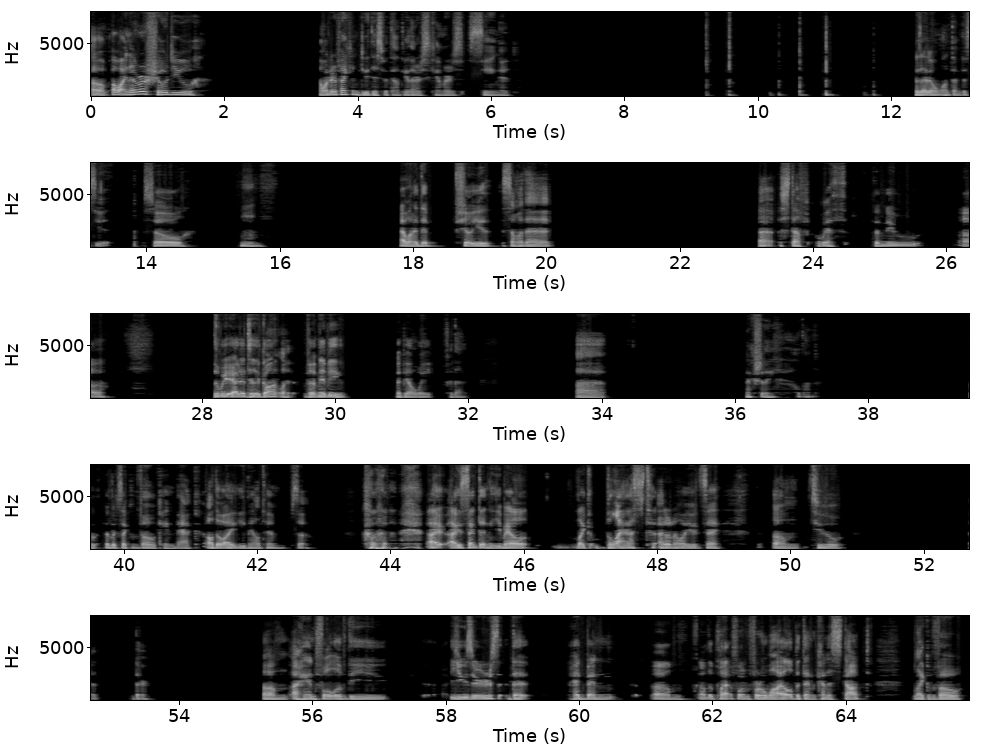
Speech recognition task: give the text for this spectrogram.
Um, oh, I never showed you. I wonder if I can do this without the other scammers seeing it. Because I don't want them to see it. So, hmm. I wanted to show you some of the uh, stuff with the new uh that we added to the gauntlet, but maybe maybe I'll wait for that. Uh actually, hold on. It looks like Vo came back, although I emailed him, so I I sent an email like blast, I don't know what you would say, um to uh, there. Um a handful of the users that had been um on the platform for a while but then kind of stopped like vo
